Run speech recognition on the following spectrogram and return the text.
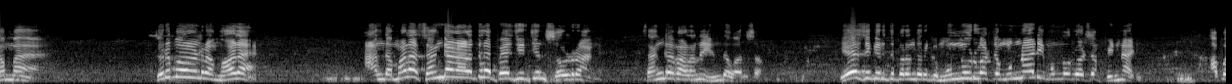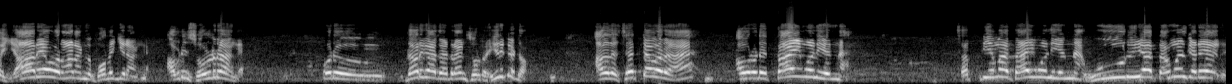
நம்ம திருப்பவன்ற மலை அந்த மலை சங்க காலத்துல பேசிருச்சுன்னு சொல்றாங்க. சங்க காலம்னா எந்த வருஷம். இயேசு கிறிஸ்து பிறந்திருக்கு முந்நூறு வருஷம் முன்னாடி முந்நூறு வருஷம் பின்னாடி. அப்ப யாரே ஒரு ஆள் அங்க புதைக்கிறாங்க. அப்படி சொல்றாங்க. ஒரு தர்கா கட்டுறான்னு சொல்றேன் இருக்கட்டும். அதில் செட்டவரை அவருடைய தாய்மொழி என்ன? சத்தியமா தாய்மொழி என்ன? ஊரியா தமிழ் கிடையாது.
